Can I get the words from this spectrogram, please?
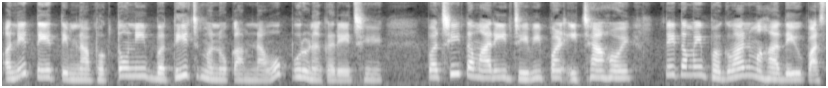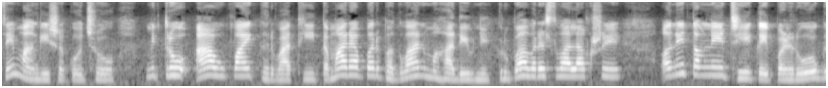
અને તે તેમના ભક્તોની બધી જ મનોકામનાઓ પૂર્ણ કરે છે. પછી તમારી જેવી પણ ઈચ્છા હોય તે તમે ભગવાન મહાદેવ પાસે માંગી શકો છો. મિત્રો, આ ઉપાય કરવાથી તમારા પર ભગવાન મહાદેવની કૃપા વરસવા લાગશે અને તમને જે કંઈ પણ રોગ,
